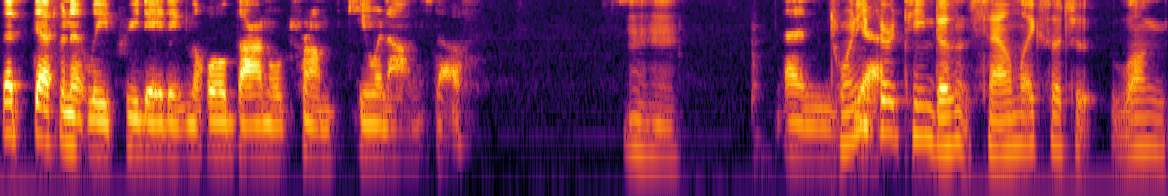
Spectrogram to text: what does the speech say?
that's definitely predating the whole Donald Trump QAnon stuff. Mm-hmm. And 2013 yeah. doesn't sound like such a long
